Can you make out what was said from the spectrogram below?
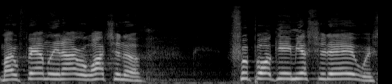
My family and I were watching a football game yesterday, which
